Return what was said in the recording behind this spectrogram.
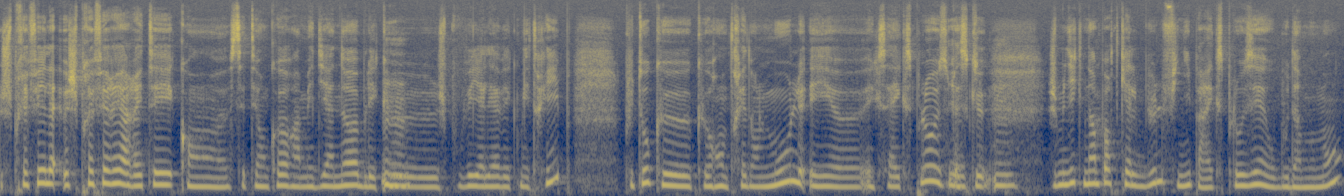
je, préférais, je préférais arrêter quand c'était encore un média noble et que Mhm. je pouvais y aller avec mes tripes, plutôt que, que rentrer dans le moule et, et que ça explose. Et Parce que Mm. je me dis que n'importe quelle bulle finit par exploser au bout d'un moment.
